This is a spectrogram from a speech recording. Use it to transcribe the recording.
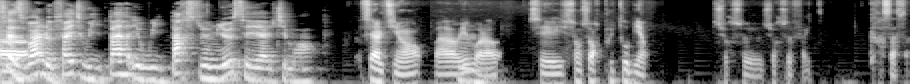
ça se voit, le fight où il part où il parse le mieux, c'est Altimore. C'est Altimore, bah, oui, Mmh. voilà, c'est il s'en sort plutôt bien sur ce sur ce fight, grâce à ça.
